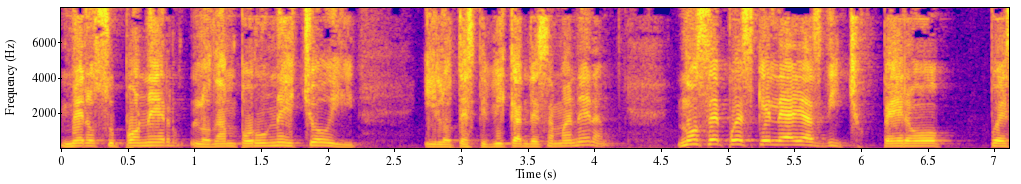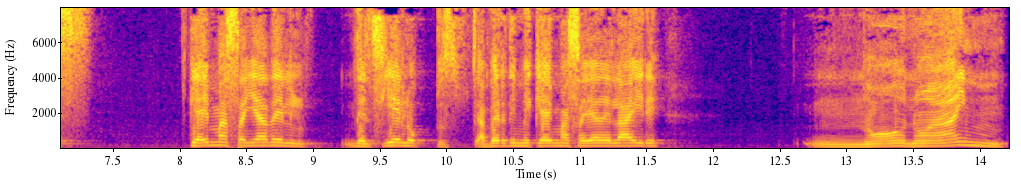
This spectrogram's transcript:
mero suponer lo dan por un hecho y, lo testifican de esa manera. No sé pues qué le hayas dicho, pero pues, ¿qué hay más allá del, del cielo? Pues, a ver, dime qué hay más allá del aire. No, no hay.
